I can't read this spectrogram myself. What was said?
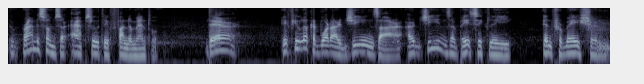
the ribosomes are absolutely fundamental. They're, if you look at what our genes are, our genes are basically information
